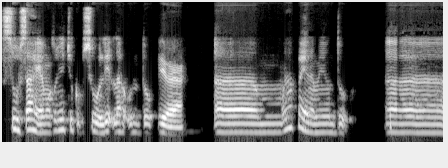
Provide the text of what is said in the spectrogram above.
susah ya maksudnya cukup sulit lah untuk Iya. em, apa ya namanya untuk eh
